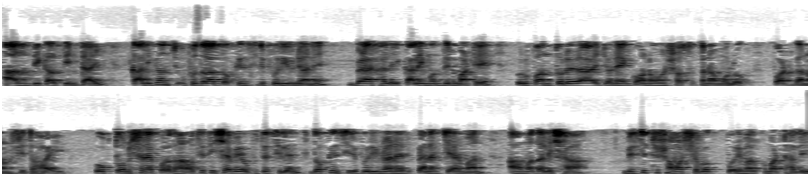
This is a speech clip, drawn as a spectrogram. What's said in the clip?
আজ বিকাল তিনটায় কালীগঞ্জ উপজেলার দক্ষিণ শ্রীপুর ইউনিয়নে বেড়াখালী কালী মন্দির মাঠে রূপান্তরের আয়োজনে গণ সচেতনামূলক পটগান অনুষ্ঠিত হয়। উক্ত অনুষ্ঠানে প্রধান অতিথি হিসেবে উপস্থিত ছিলেন দক্ষিণ শ্রীপুর ইউনিয়নের প্যানেল চেয়ারম্যান আহমদ আলী শাহ। বিশিষ্ট সমাজসেবক পরিমল কুমার ঢালি,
